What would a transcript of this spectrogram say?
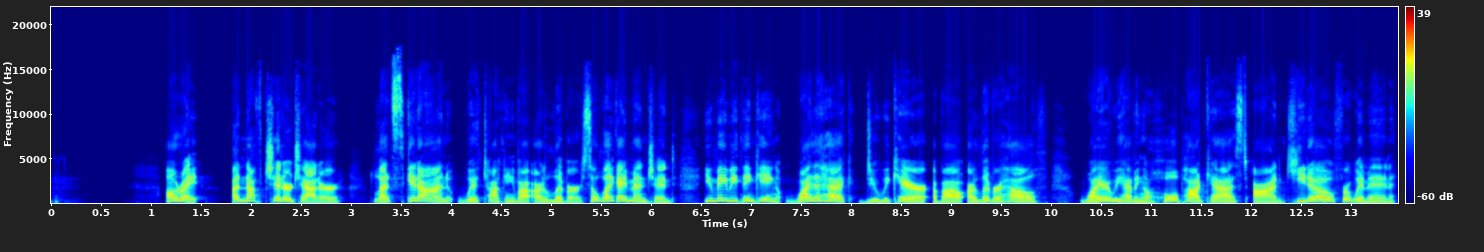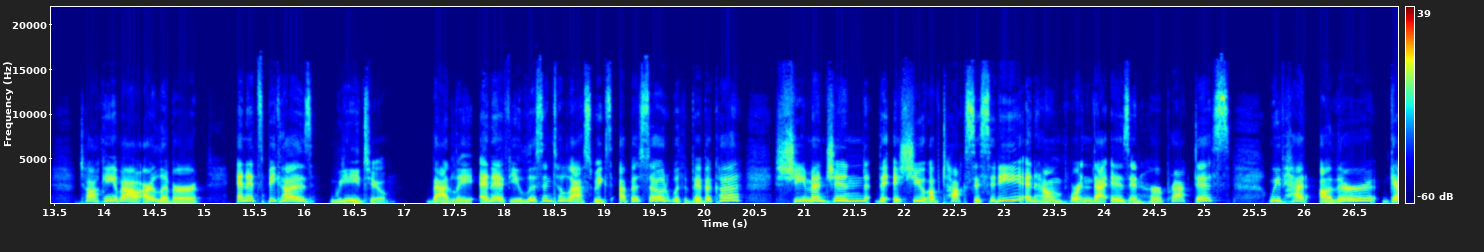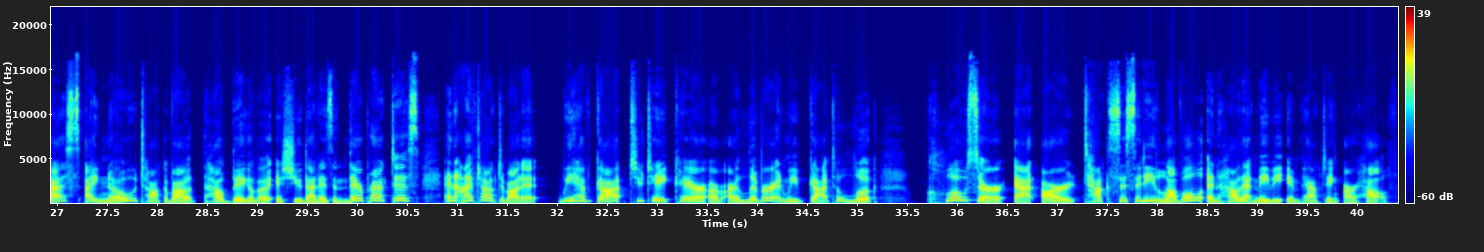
All right, enough chitter chatter. Let's get on with talking about our liver. So, like I mentioned, you may be thinking, why the heck do we care about our liver health? Why are we having a whole podcast on keto for women talking about our liver? And it's because we need to badly. And if you listen to last week's episode with Vivica, she mentioned the issue of toxicity and how important that is in her practice. We've had other guests I know talk about how big of an issue that is in their practice, and I've talked about it. We have got to take care of our liver and we've got to look closer at our toxicity level and how that may be impacting our health.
